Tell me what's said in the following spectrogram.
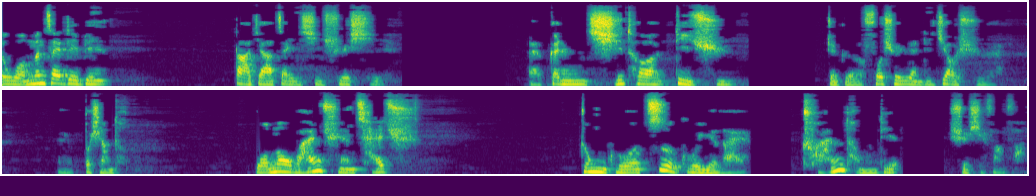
我们在这边，大家在一起学习，呃，跟其他地区这个佛学院的教学，呃，不相同。我们完全采取中国自古以来传统的学习方法，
